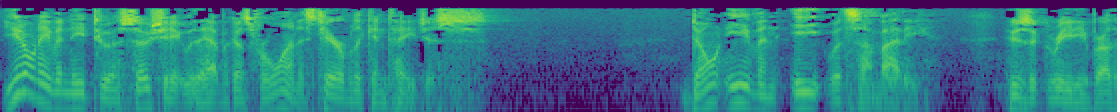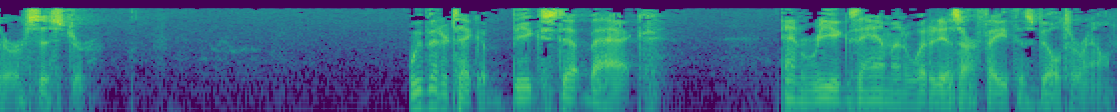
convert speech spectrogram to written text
you don't even need to associate with that because, for one, it's terribly contagious. Don't even eat with somebody who's a greedy brother or sister we better take a big step back and re examine what it is our faith is built around.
